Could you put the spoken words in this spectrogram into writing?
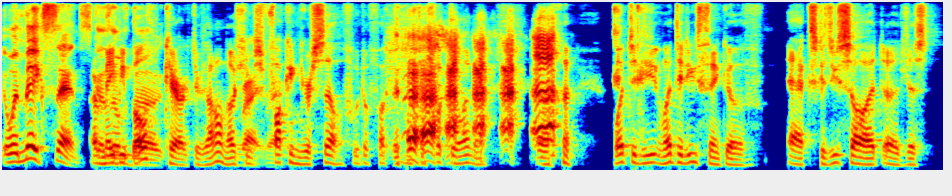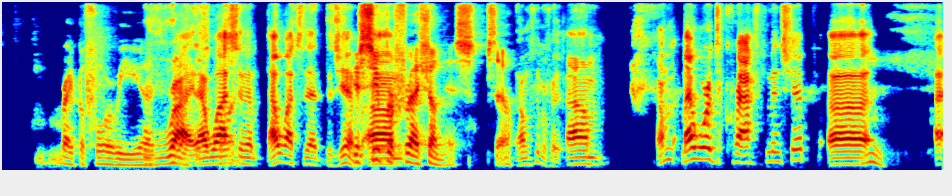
it would make sense, or maybe both the- characters. I don't know. She's was Right, right. fucking herself. Who the fuck? What the fuck do Uh, what did you What did you think of X? Because you saw it uh, just right before we. Uh, right. I watched it. I watched it at the gym. You're super Um, fresh on this, so I'm super fresh. Um, I'm, my word's craftsmanship. Uh, Mm. I,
